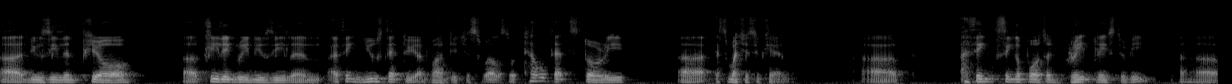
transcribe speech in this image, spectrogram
uh, New Zealand pure, uh, clean and green New Zealand. I think use that to your advantage as well. So tell that story uh, as much as you can. Uh, I think Singapore is a great place to be uh,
